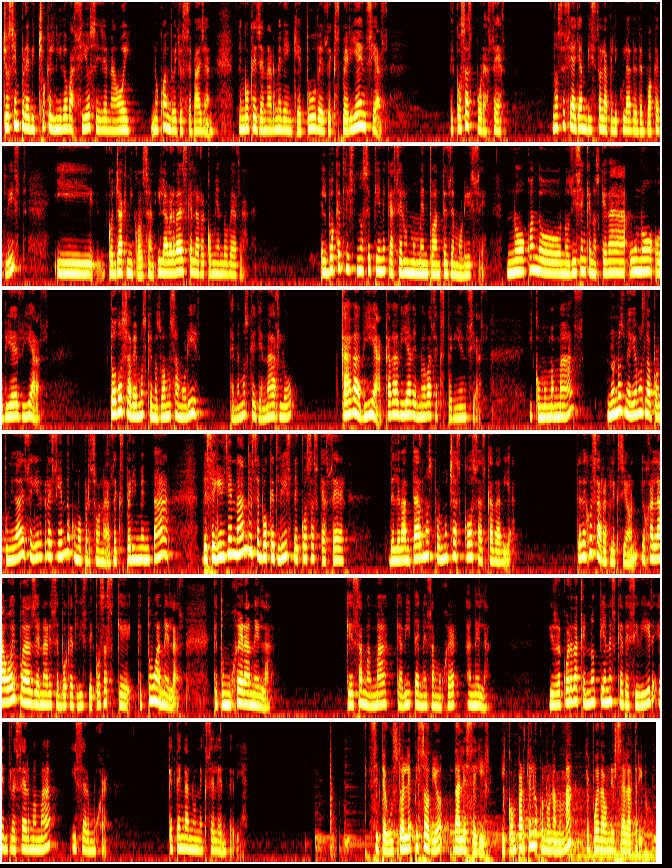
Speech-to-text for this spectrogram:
Yo siempre he dicho que el nido vacío se llena hoy, no cuando ellos se vayan. Tengo que llenarme de inquietudes, de experiencias, de cosas por hacer. No sé si hayan visto la película de The Bucket List y con Jack Nicholson y la verdad es que la recomiendo verla. El bucket list no se tiene que hacer un momento antes de morirse, no cuando nos dicen que nos queda uno o diez días. Todos sabemos que nos vamos a morir. Tenemos que llenarlo cada día, cada día de nuevas experiencias. Y como mamás, no nos neguemos la oportunidad de seguir creciendo como personas, de experimentar, de seguir llenando ese bucket list de cosas que hacer, de levantarnos por muchas cosas cada día. Te dejo esa reflexión y ojalá hoy puedas llenar ese bucket list de cosas que, que tú anhelas, que tu mujer anhela, que esa mamá que habita en esa mujer anhela. Y recuerda que no tienes que decidir entre ser mamá y ser mujer. Que tengan un excelente día. Si te gustó el episodio, dale seguir y compártelo con una mamá que pueda unirse a la tribu.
